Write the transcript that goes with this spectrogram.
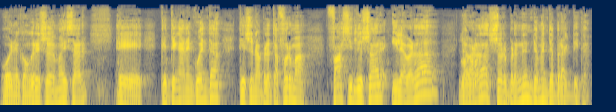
o en el Congreso de Maizar, eh, que tengan en cuenta que es una plataforma fácil de usar y la verdad, la verdad, sorprendentemente práctica.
